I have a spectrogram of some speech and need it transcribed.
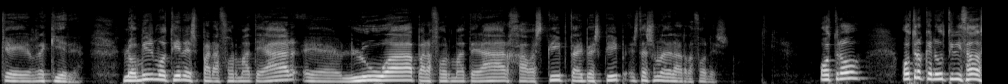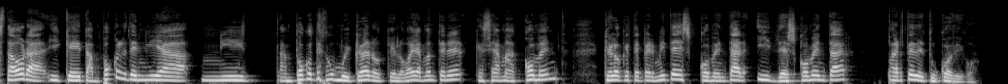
que requiere. Lo mismo tienes para formatear eh, Lua, para formatear JavaScript, TypeScript, esta es una de las razones. Otro, otro que no he utilizado hasta ahora y que tampoco le tendría ni tampoco tengo muy claro que lo vaya a mantener, que se llama Comment, que lo que te permite es comentar y descomentar parte de tu código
